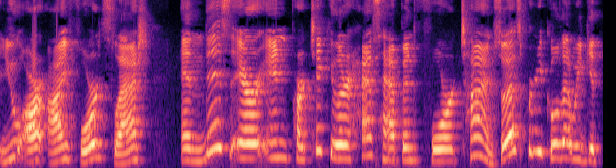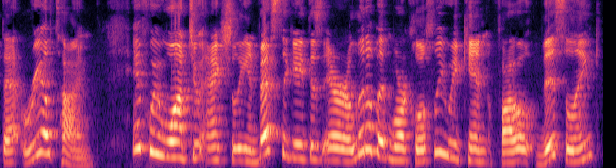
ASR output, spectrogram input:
URI forward slash and this error in particular has happened four times. So that's pretty cool that we get that real time. If we want to actually investigate this error a little bit more closely, we can follow this link.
